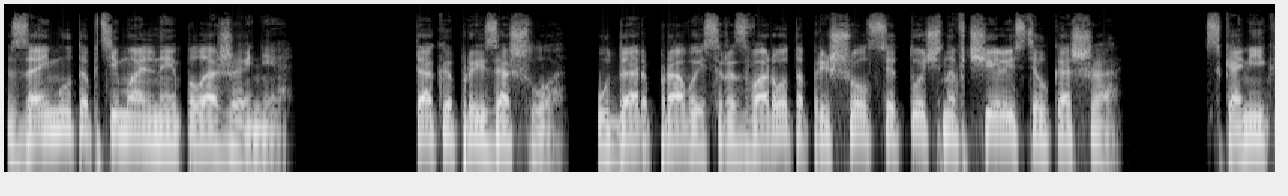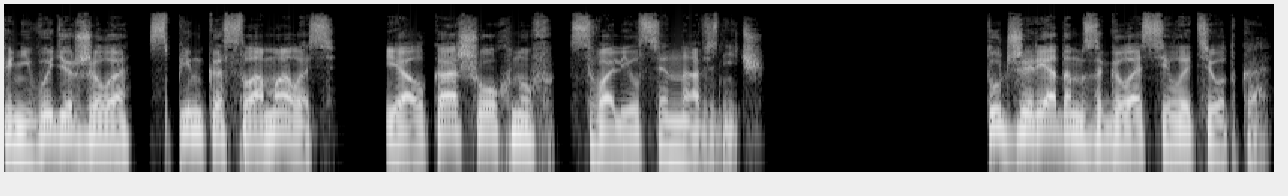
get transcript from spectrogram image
займут оптимальное положение. Так и произошло. Удар правой с разворота пришелся точно в челюсть алкаша. Скамейка не выдержала, спинка сломалась, и алкаш, охнув, свалился навзничь. Тут же рядом заголосила тетка.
